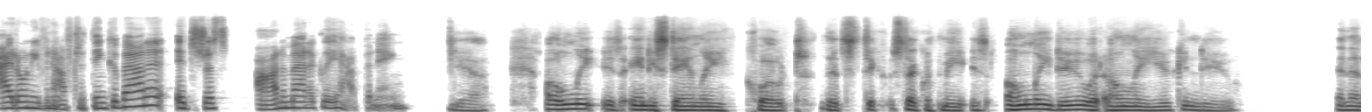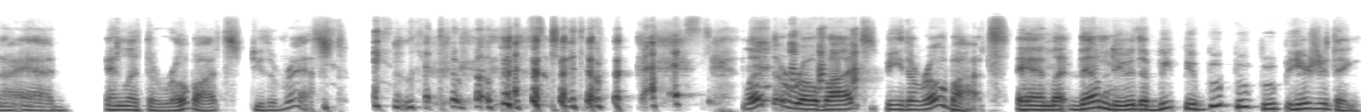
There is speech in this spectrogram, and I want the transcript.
I don't even have to think about it. It's just automatically happening. Yeah. Only is Andy Stanley quote that stick, stuck with me is only do what only you can do. And then I add, and let the robots do the rest. And let the robots do the rest. Let the robots be the robots and let them do the beep, beep, boop, boop, boop. Here's your thing.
